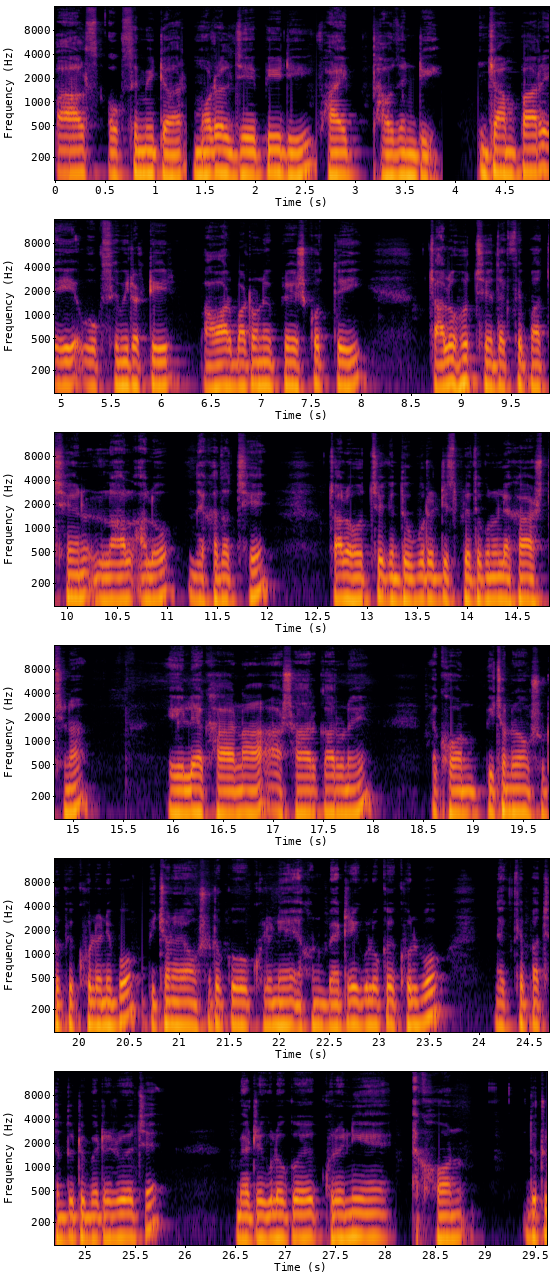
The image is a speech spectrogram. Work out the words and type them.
Pulse oximeter model JPD five thousand D. Jumper এই অক্সিমিটারটির পাওয়ার বাটনে প্রেস করতেই চালু হচ্ছে, দেখতে পাচ্ছেন লাল আলো দেখা যাচ্ছে। চালু হচ্ছে কিন্তু উপরের ডিসপ্লেতে কোনো লেখা আসছে না। এই লেখা না আসার কারণে এখন পিছনের অংশটুকু খুলে নিব। পিছনের অংশটুকু খুলে নিয়ে এখন ব্যাটারিগুলোকে খুলবো। দেখতে পাচ্ছেন দুটো ব্যাটারি রয়েছে। ব্যাটারিগুলোকে খুলে নিয়ে এখন দুটো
